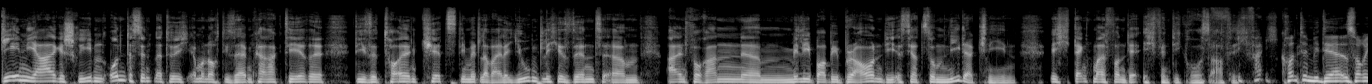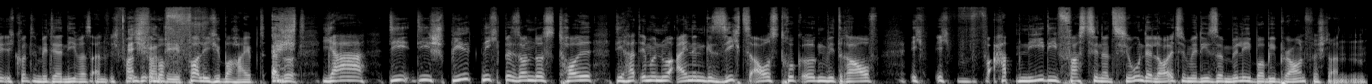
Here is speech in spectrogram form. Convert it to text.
genial geschrieben und es sind natürlich immer noch dieselben Charaktere, diese tollen Kids, die mittlerweile Jugendliche sind, ähm, allen voran ähm, Millie Bobby Brown, die ist ja zum Niederknien. Ich denk mal von der, ich finde die großartig. Ich, ich konnte mit der, sorry, ich konnte mit der nie was an. Ich fand Ich die fand immer die- völlig überhyped. Also Echt? ja, die die spielt nicht besonders toll. Die hat immer nur einen Gesichtsausdruck irgendwie drauf. Ich ich habe nie die Faszination der Leute mit dieser Millie Bobby Brown verstanden.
